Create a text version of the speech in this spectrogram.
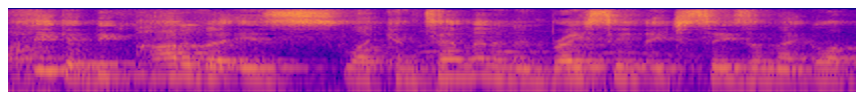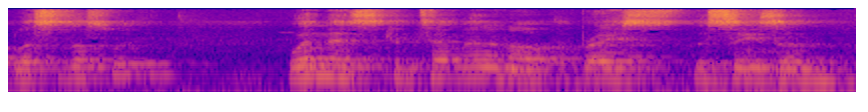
I think a big part of it is like contentment and embracing each season that God blesses us with. When there's contentment and I embrace the season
